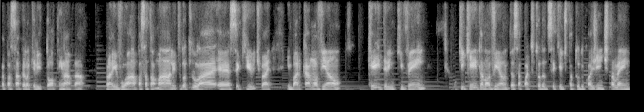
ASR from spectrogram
Vai passar pelo aquele totem lá para ir voar, passar tua mala e tudo aquilo lá é security. Vai embarcar no avião, catering que vem, o que, que entra no avião. Então, essa parte toda de security está tudo com a gente também.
